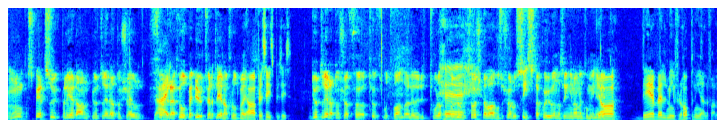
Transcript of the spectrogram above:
Mm, spetssug på ledan, du är inte rädd att de kör... Nej. För, eller, förlåt mig, utvändigt ledan, förlåt mig. Ja precis, precis. Du är inte rädd att de kör för tufft mot varandra eller du tror att de tar lugnt första varv och så kör de sista 700 så ingen annan kommer in ja, i leken? Det är väl min förhoppning i alla fall.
